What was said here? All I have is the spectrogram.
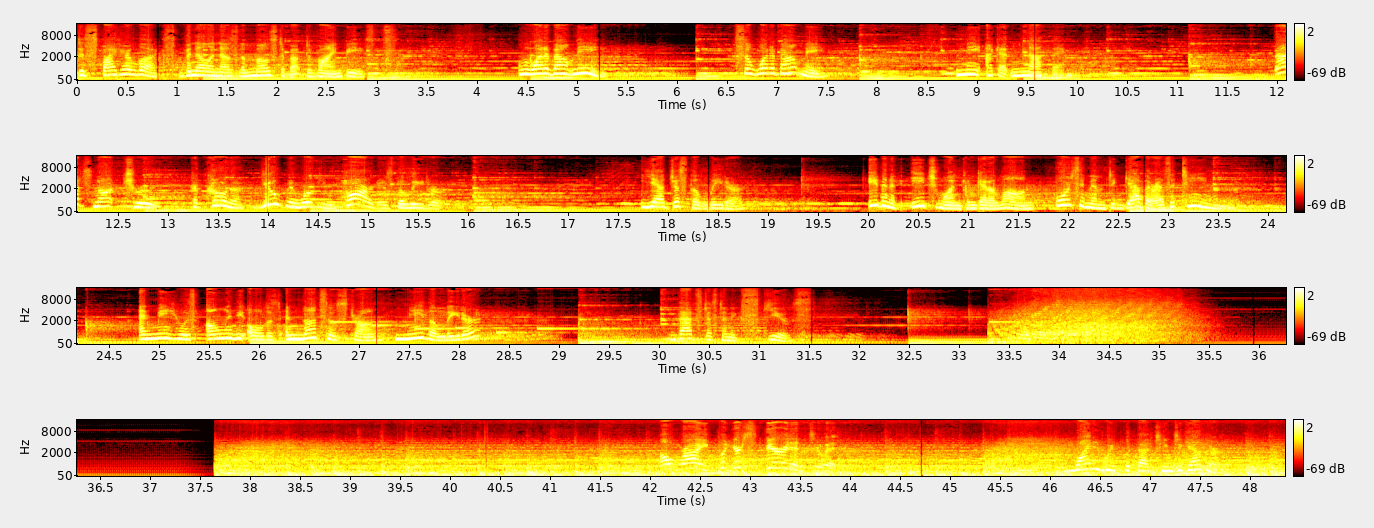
Despite her looks, Vanilla knows the most about divine beasts. What about me? So what about me? Me, I got nothing. That's not true. Kakona, you've been working hard as the leader. Yeah, just the leader. Even if each one can get along, forcing them together as a team. And me who is only the oldest and not so strong, me the leader? That's just an excuse. All right, put your spirit into it. Why did we put that team together?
